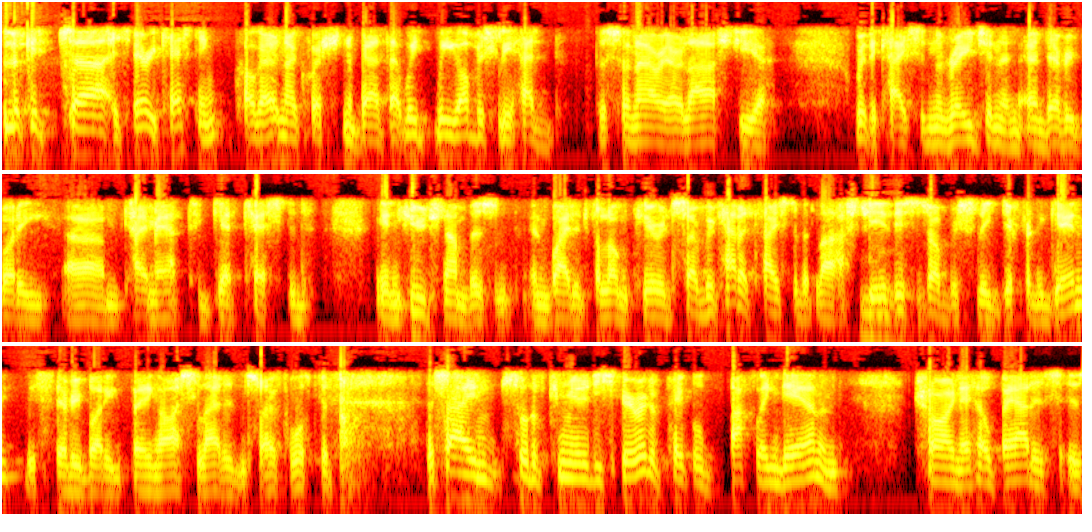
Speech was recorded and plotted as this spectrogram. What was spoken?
Look, it, uh, it's very testing, Coggo, no question about that. We, we obviously had the scenario last year with a case in the region, and, and everybody um, came out to get tested in huge numbers and, and, waited for long periods. So we've had a taste of it last year. This is obviously different again, with everybody being isolated and so forth. But the same sort of community spirit of people buckling down and trying to help out has, has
